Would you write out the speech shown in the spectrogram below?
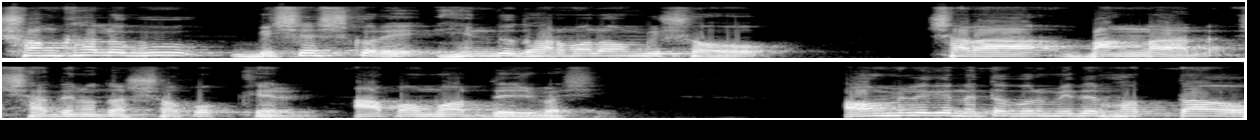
সংখ্যালঘু, বিশেষ করে হিন্দু ধর্মাবলম্বী সহ সারা বাংলার স্বাধীনতার সপক্ষের আপামর দেশবাসী। আওয়ামী লীগের নেতাকর্মীদের হত্যা ও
